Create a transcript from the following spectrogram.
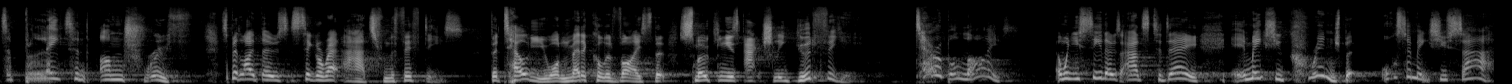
It's a blatant untruth. It's a bit like those cigarette ads from the 50s that tell you on medical advice that smoking is actually good for you. Terrible lies. And when you see those ads today, it makes you cringe, but also makes you sad.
